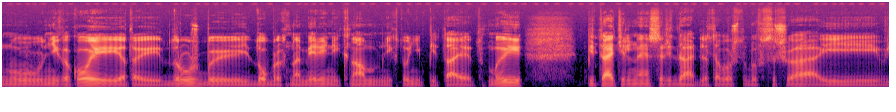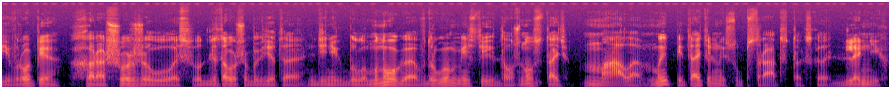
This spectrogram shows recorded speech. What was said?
Ну, никакой этой дружбы и добрых намерений к нам никто не питает. Мы питательная среда для того, чтобы в США и в Европе хорошо жилось. Вот для того, чтобы где-то денег было много, а в другом месте их должно стать мало. Мы питательный субстрат, так сказать, для них.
